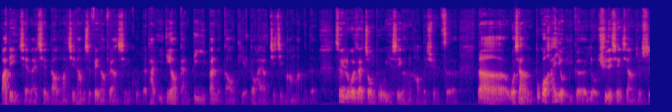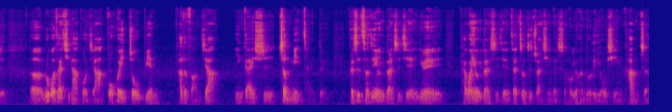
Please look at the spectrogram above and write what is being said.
八点以前来签到的话，其实他们是非常非常辛苦的。他一定要赶第一班的高铁，都还要急急忙忙的。所以，如果在中部也是一个很好的选择。那我想，不过还有一个有趣的现象就是，呃，如果在其他国家，国会周边它的房价应该是正面才对。可是曾经有一段时间，因为台湾有一段时间在政治转型的时候，有很多的游行抗争，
